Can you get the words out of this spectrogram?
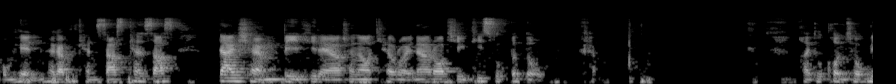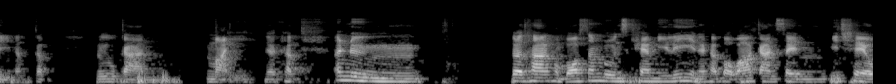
ผมเห็นนะครับแคนซัสแคนซัสได้แชมป์ปีที่แล้วชนะแคโรไลนารอบชิงที่ซูเปอร์โดมครับขอให้ทุกคนโชคดีนะกับฤดูกาลใหม่นะครับ อันหนึ่งประธานของ Boston Bruins แคมนีลี่นะครับ บอกว่าการเซ็นมิตเชลล์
